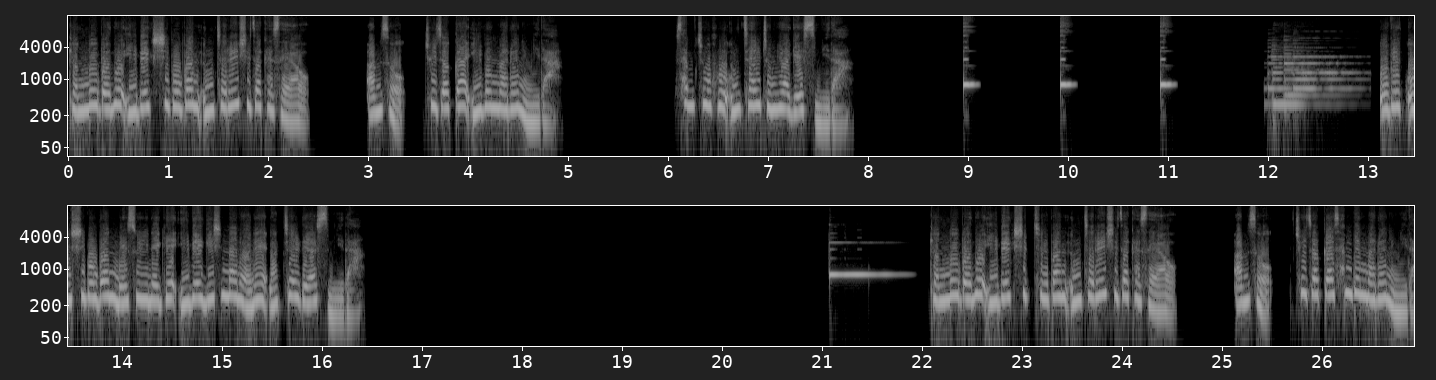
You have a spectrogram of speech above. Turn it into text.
경매번호 215번 응찰을 시작하세요. 암소, 최저가 200만원입니다. 3초 후 응찰 종료하겠습니다. (555번) 매수인에게 (220만원에) 낙찰되었습니다. 경매번호 217번 응찰을 시작하세요. 암소, 최저가 300만원입니다.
